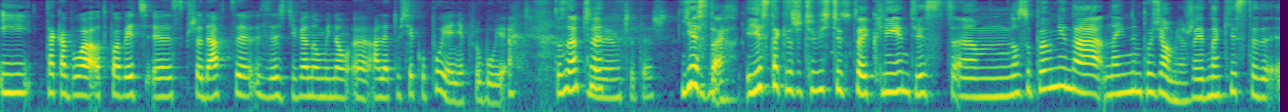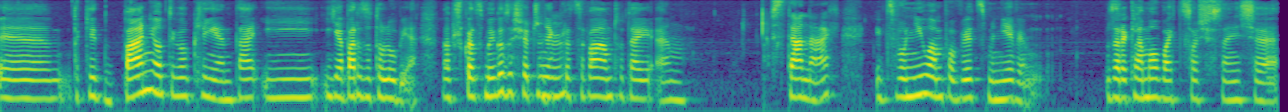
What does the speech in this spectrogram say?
I taka była odpowiedź sprzedawcy ze zdziwioną miną, e, ale tu się kupuje, nie próbuje. To znaczy, nie wiem, czy też. Jest tak, jest tak, rzeczywiście tutaj klient jest no, zupełnie na, na innym poziomie, że jednak jest te, takie dbanie o tego klienta i, i, ja bardzo to lubię. Na przykład z mojego doświadczenia, jak mhm. pracowałam tutaj w Stanach i dzwoniłam powiedzmy, nie wiem, zareklamować coś w sensie,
